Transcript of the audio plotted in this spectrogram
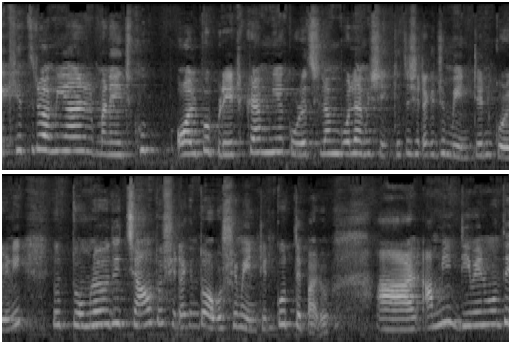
এক্ষেত্রে আমি আর মানে খুব অল্প ব্রেড ক্র্যাম্প নিয়ে করেছিলাম বলে আমি সেক্ষেত্রে সেটা কিছু মেনটেন করিনি। তো তোমরা যদি চাও তো সেটা কিন্তু অবশ্যই মেনটেন করতে পারো। আর আমি ডিমের মধ্যে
